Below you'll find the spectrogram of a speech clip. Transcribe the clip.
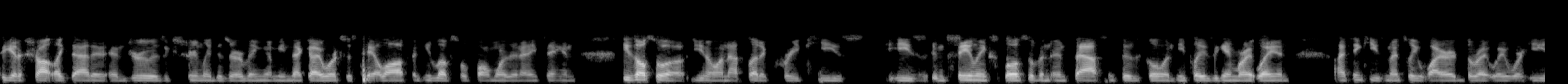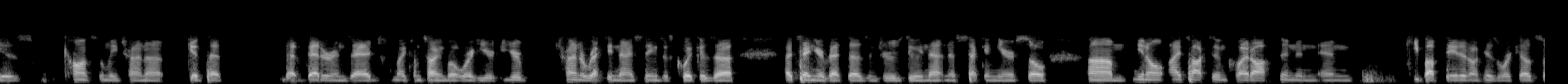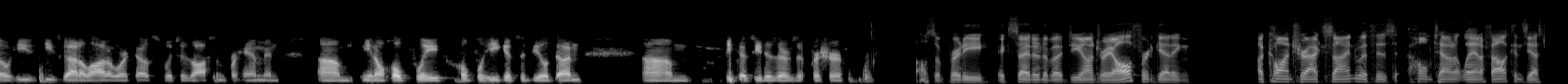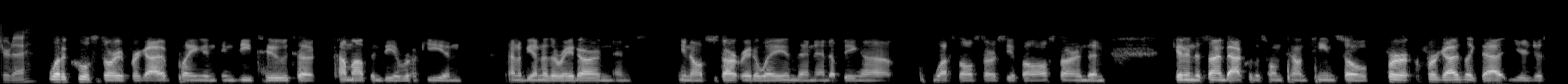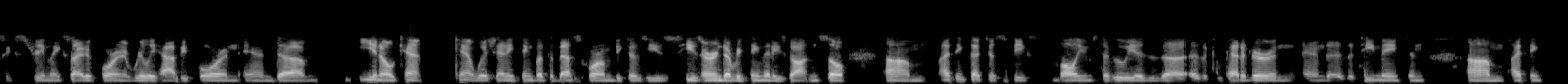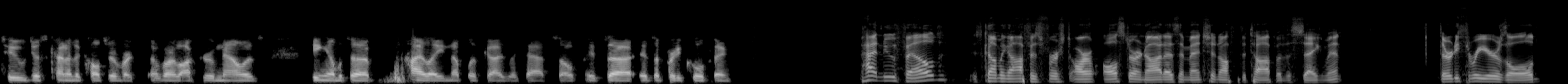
to get a shot like that. And, and Drew is extremely deserving. I mean, that guy works his tail off, and he loves football more than anything. And he's also a you know an athletic freak. He's he's insanely explosive and, and fast and physical, and he plays the game right way. And I think he's mentally wired the right way, where he is constantly trying to get that that veteran's edge, like I'm talking about, where you're you're trying to recognize things as quick as a a 10 year vet does, and Drew's doing that in his second year. So, um, you know, I talk to him quite often and, and keep updated on his workouts. So he he's got a lot of workouts, which is awesome for him. And um, you know, hopefully hopefully he gets a deal done um, because he deserves it for sure. Also, pretty excited about DeAndre Alford getting a contract signed with his hometown Atlanta Falcons yesterday. What a cool story for a guy playing in, in D2 to come up and be a rookie and kind of be under the radar and, and you know start right away and then end up being a West All Star, CFL All Star, and then getting to sign back with his hometown team. So for for guys like that, you're just extremely excited for and really happy for, and and um, you know can't can't wish anything but the best for him because he's he's earned everything that he's gotten. So um, I think that just speaks volumes to who he is as a as a competitor and and as a teammate. And um, I think too, just kind of the culture of our of our locker room now is being able to highlight and uplift guys like that. So it's a it's a pretty cool thing. Pat Neufeld is coming off his first All Star nod, as I mentioned off the top of the segment. 33 years old.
